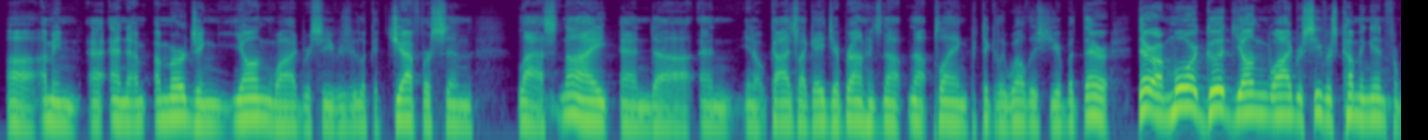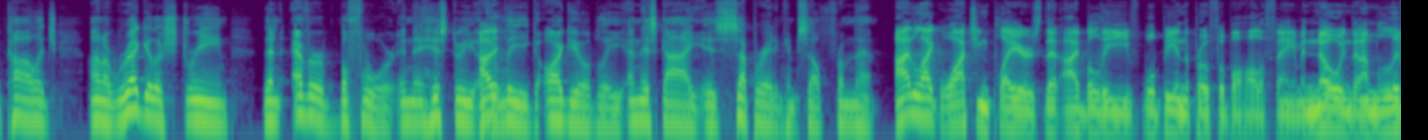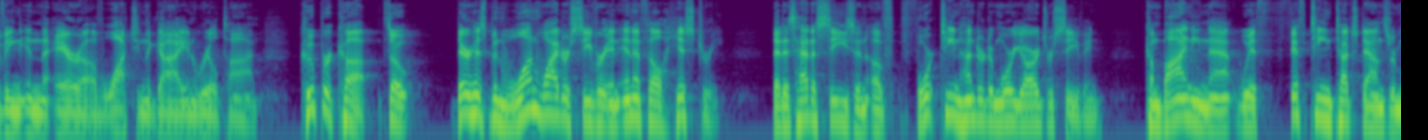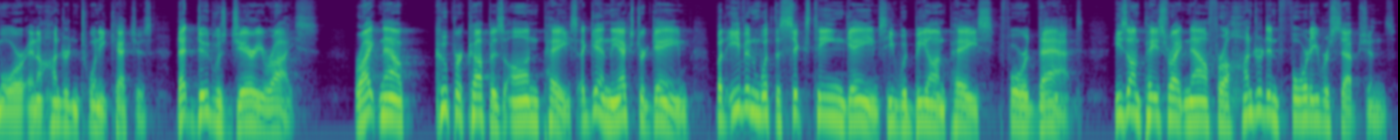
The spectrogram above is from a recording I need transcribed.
Uh, I mean, and um, emerging young wide receivers. You look at Jefferson last night, and uh, and you know guys like AJ Brown, who's not not playing particularly well this year. But there there are more good young wide receivers coming in from college on a regular stream than ever before in the history of I- the league, arguably. And this guy is separating himself from them. I like watching players that I believe will be in the Pro Football Hall of Fame and knowing that I'm living in the era of watching the guy in real time. Cooper Kupp. So there has been one wide receiver in NFL history that has had a season of 1,400 or more yards receiving, combining that with 15 touchdowns or more and 120 catches. That dude was Jerry Rice. Right now, Cooper Kupp is on pace. Again, the extra game, but even with the 16 games, he would be on pace for that. He's on pace right now for 140 receptions,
